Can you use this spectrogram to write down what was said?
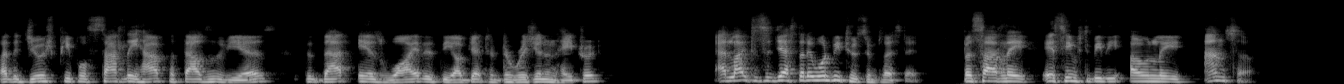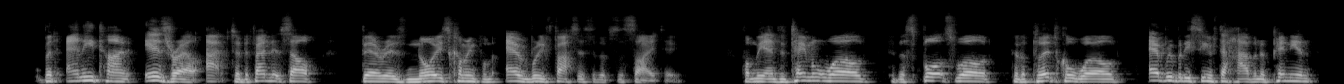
like the Jewish people sadly have for thousands of years, that that is why it is the object of derision and hatred? I'd like to suggest that it would be too simplistic, but sadly, it seems to be the only answer. But anytime Israel acts to defend itself, there is noise coming from every facet of society. From the entertainment world to the sports world to the political world, everybody seems to have an opinion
